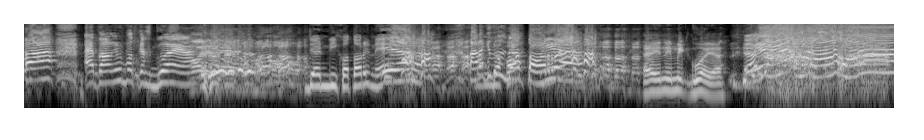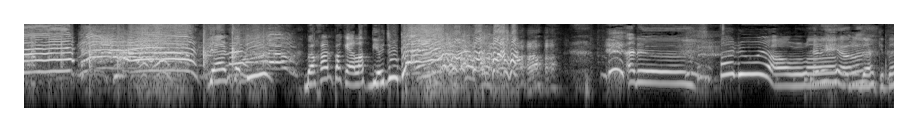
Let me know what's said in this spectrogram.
ah, eh tolongin podcast gue ya. Jangan dikotorin ya. Iya. Karena kita udah kotor. Eh ini mic gua ya. Jangan sedih. Bahkan pakai alat dia juga. Aduh. Aduh ya Allah. Aduh, ya Allah. Udah kita.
